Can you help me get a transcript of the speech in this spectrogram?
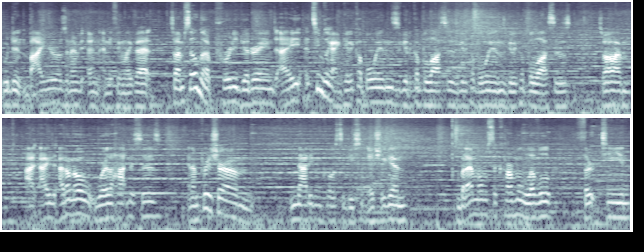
who didn't buy heroes and, and anything like that. So I'm still in a pretty good range. I It seems like I get a couple wins, get a couple losses, get a couple wins, get a couple losses. So I'm, I, I, I don't know where the hotness is, and I'm pretty sure I'm not even close to decent-ish again. But I'm almost a Karma level 13,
